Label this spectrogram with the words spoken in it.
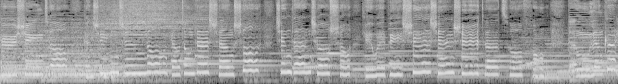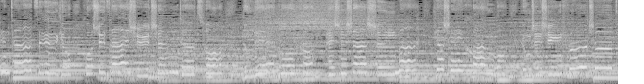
于心跳。感情真浓，要懂得享受。简单就熟，也未必是现实的作风。耽误两个人的自由，或许才是要喜欢我？用真心付出的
